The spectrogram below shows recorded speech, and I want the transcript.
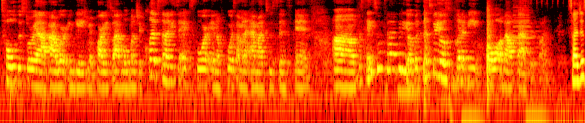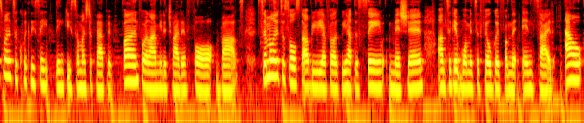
told the story at our engagement party so I have a whole bunch of clips that I need to export and of course I'm to add my two cents in. Um, but stay tuned for that video. But this video is to be all about FabFitFun. So I just wanted to quickly say thank you so much to FabFitFun for allowing me to try their fall box. Similar to Soul Style Beauty, I feel like we have the same mission um, to get women to feel good from the inside out.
